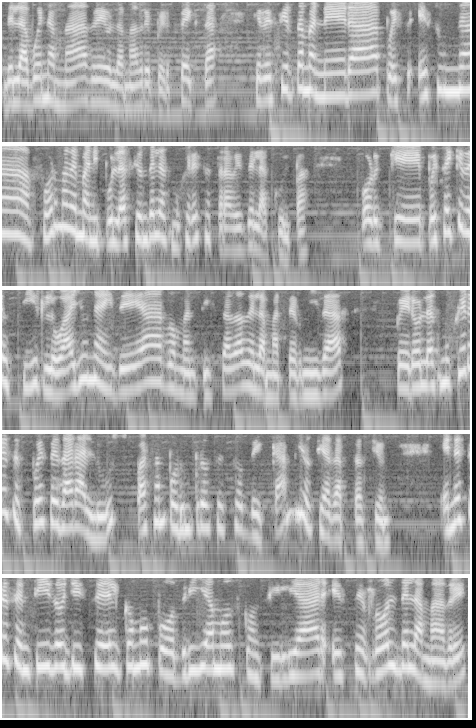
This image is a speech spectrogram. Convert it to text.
de la buena madre o la madre perfecta, que de cierta manera pues es una forma de manipulación de las mujeres a través de la culpa porque pues hay que decirlo, hay una idea romantizada de la maternidad, pero las mujeres después de dar a luz pasan por un proceso de cambios y adaptación. En este sentido, Giselle, ¿cómo podríamos conciliar ese rol de la madre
